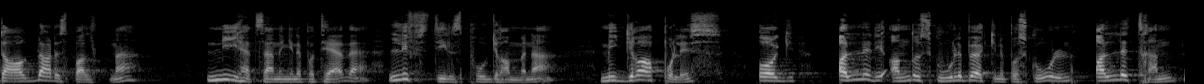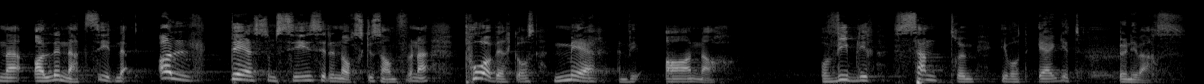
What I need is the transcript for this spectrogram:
Dagbladespaltene, nyhetssendingene på TV, livsstilsprogrammene, Migrapolis og alle de andre skolebøkene på skolen, alle trendene, alle nettsidene Alt det som sies i det norske samfunnet, påvirker oss mer enn vi aner. Og vi blir sentrum i vårt eget univers.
